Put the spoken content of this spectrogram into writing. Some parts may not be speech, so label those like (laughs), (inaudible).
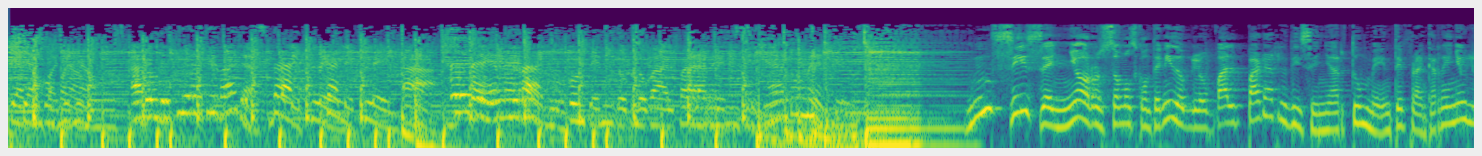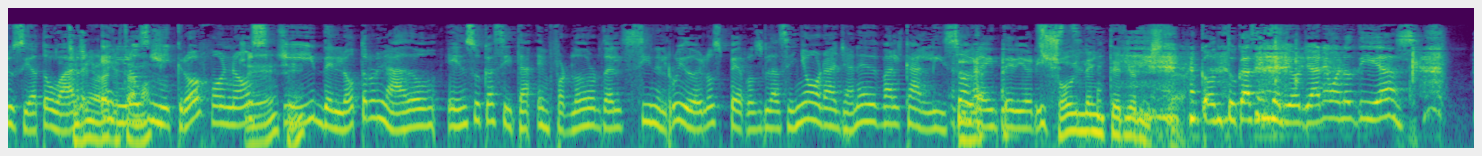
Te acompañamos. A donde quiera que vayas, dale play. Dale play a Radio. Contenido global para rediseñar tu mente. Mm, Sí, señor, somos contenido global para rediseñar tu mente. Fran Carreño y Lucía Tobar Sí, señora, aquí en los estamos. micrófonos Sí, sí. y del otro lado, en su casita en Fort Lauderdale, sin el ruido de los perros, la señora Janet Balcanli, soy la interiorista. Soy la interiorista. (laughs) Con tu casa interior, Janet, buenos días.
